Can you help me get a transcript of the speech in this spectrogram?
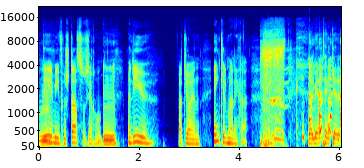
Ja, Det är mm. min första association. Mm. Men det är ju för att jag är en enkel människa. Nej, men jag tänker,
